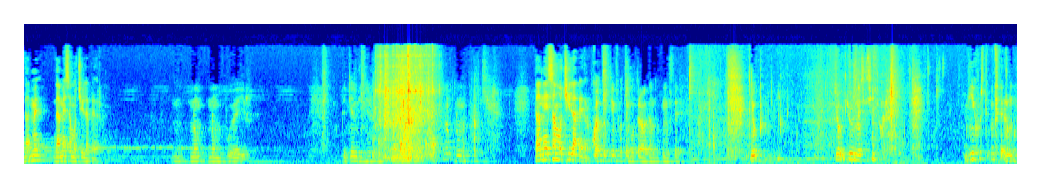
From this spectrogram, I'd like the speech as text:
Dame, dame esa mochila, Pedro. No, no me pude ir. Tenía el dinero. No, no me pude ir. Dame esa mochila, Pedro. ¿Cuánto tiempo tengo trabajando con usted? Yo, yo, yo necesito. Mi hijo está enfermo.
